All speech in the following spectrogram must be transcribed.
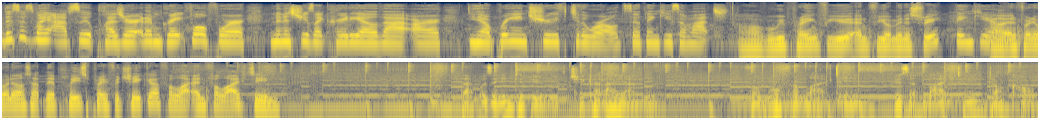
this is my absolute pleasure, and I'm grateful for ministries like Cradio that are, you know, bringing truth to the world. So thank you so much. Uh, we'll be praying for you and for your ministry. Thank you. Uh, and for anyone else out there, please pray for Chika for li- and for Life Teen. That was an interview with Chika Anyanwu. For more from Life Teen, visit lifeteen.com.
